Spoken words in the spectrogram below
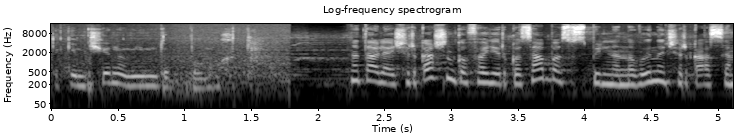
таким чином їм допомогти. Наталія Черкашенко, Федір Косаба, Суспільне новини, Черкаси.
